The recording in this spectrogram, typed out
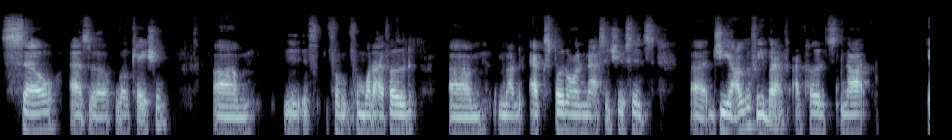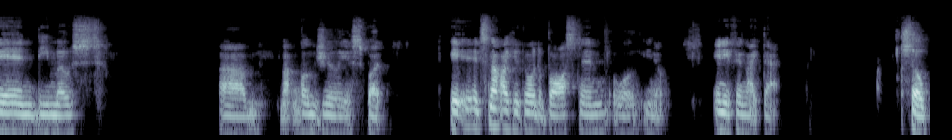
sell as a location. Um, if, from from what I've heard, um, I'm not an expert on Massachusetts uh, geography, but I've I've heard it's not in the most um, not luxurious, but it, it's not like you're going to Boston or you know anything like that. So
